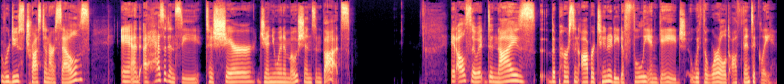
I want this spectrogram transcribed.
reduced trust in ourselves and a hesitancy to share genuine emotions and thoughts. It also it denies the person opportunity to fully engage with the world authentically.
